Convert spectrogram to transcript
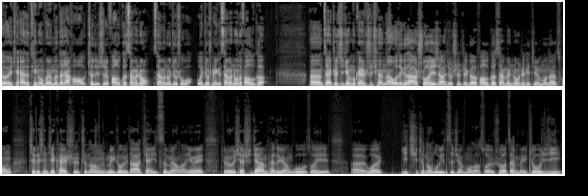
各位亲爱的听众朋友们，大家好，这里是法鲁克三分钟，三分钟就是我，我就是那个三分钟的法鲁克。嗯，在这期节目开始之前呢，我得给大家说一下，就是这个法鲁克三分钟这个节目呢，从这个星期开始只能每周与大家见一次面了，因为就有一些时间安排的缘故，所以呃，我一期只能录一次节目了。所以说，在每周一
